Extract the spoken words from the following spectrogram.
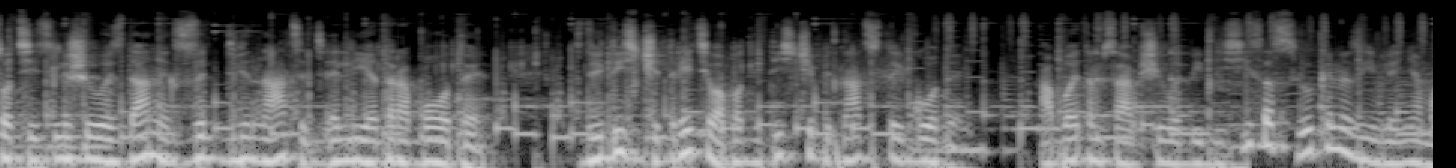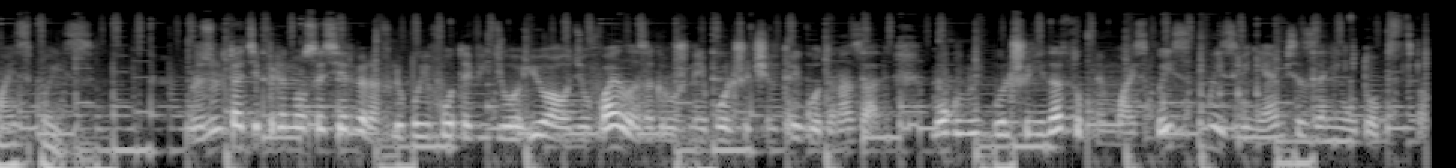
Соцсеть лишилась данных за 12 лет работы. С 2003 по 2015 годы. Об этом сообщила BBC со ссылкой на заявление MySpace результате переноса серверов любые фото, видео и аудиофайлы, загруженные больше, чем 3 года назад, могут быть больше недоступны в MySpace, мы извиняемся за неудобство.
